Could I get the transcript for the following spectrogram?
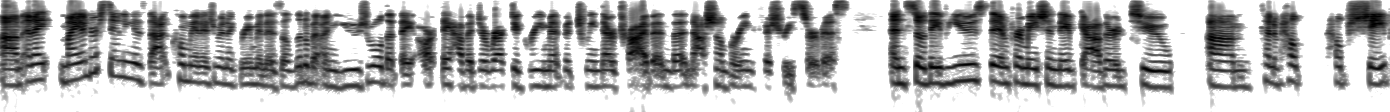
Um, and I, my understanding is that co-management agreement is a little bit unusual. That they are they have a direct agreement between their tribe and the National Marine Fisheries Service, and so they've used the information they've gathered to um, kind of help help shape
